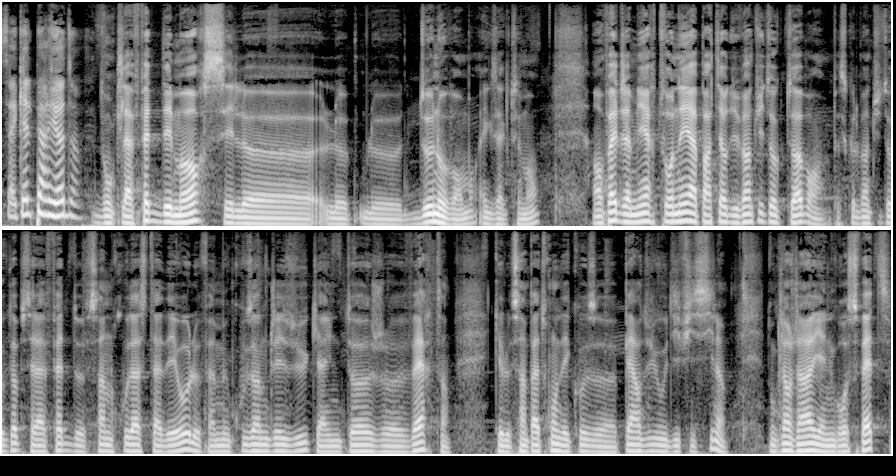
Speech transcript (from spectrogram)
C'est à quelle période? Donc la fête des morts, c'est le, le, 2 novembre exactement. En fait, j'aime bien y retourner à partir du 28 octobre, parce que le 28 octobre, c'est la fête de San Judas Tadeo, le fameux cousin de Jésus qui a une toge verte, qui est le saint patron des causes perdues ou difficiles. Donc là, en général, il y a une grosse fête.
